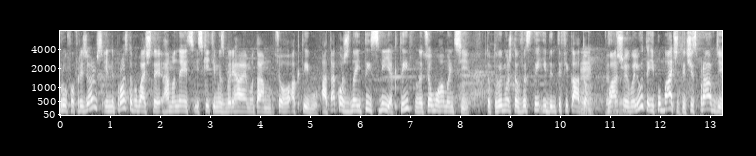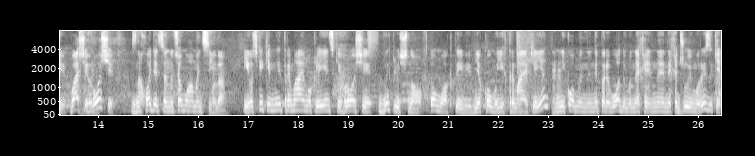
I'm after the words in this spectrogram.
Proof of Reserves і не просто побачити гаманець і скільки ми зберігаємо там цього активу, а також знайти свій актив на цьому гаманці. Тобто, ви можете ввести ідентифікатор я вашої валюти і побачити, чи справді ваші гроші знаходяться на цьому гаманці. Ну да. І оскільки ми тримаємо клієнтські гроші виключно в тому активі, в якому їх тримає клієнт, нікому не переводимо, не не, не хеджуємо ризики,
